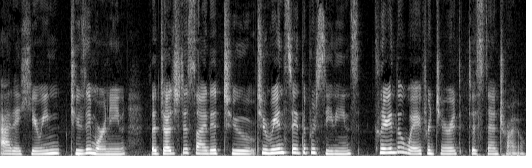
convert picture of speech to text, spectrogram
at a hearing Tuesday morning, the judge decided to to reinstate the proceedings, clearing the way for Jarrod to stand trial.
